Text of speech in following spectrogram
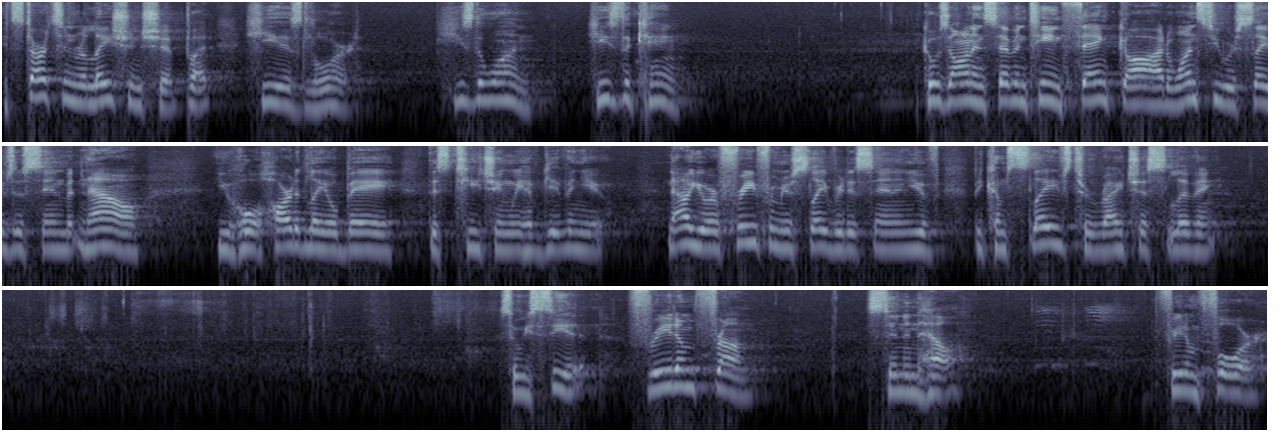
It starts in relationship, but He is Lord. He's the one, He's the King. Goes on in 17, thank God, once you were slaves of sin, but now you wholeheartedly obey this teaching we have given you. Now you are free from your slavery to sin and you've become slaves to righteous living. So we see it freedom from sin and hell, freedom for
